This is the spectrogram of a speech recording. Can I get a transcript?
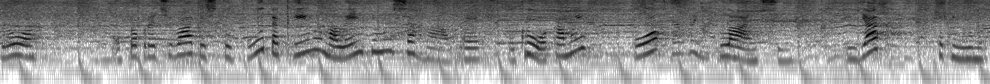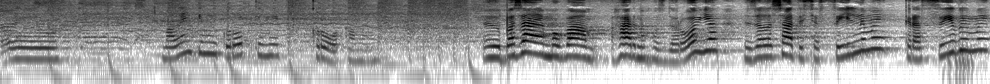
про, пропрацювати стопу такими маленькими шагами, кроками по планці. Як такими е, маленькими короткими кроками. Е, Бажаємо вам гарного здоров'я, залишатися сильними, красивими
